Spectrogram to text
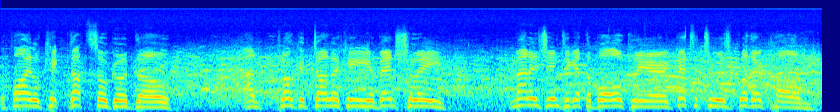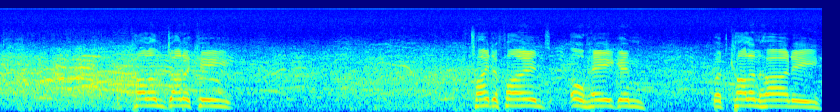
The final kick not so good though. And Plunkett Donaghy eventually managing to get the ball clear, gets it to his brother Colm. Colm Donaghy trying to find O'Hagan, but Colin Harney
